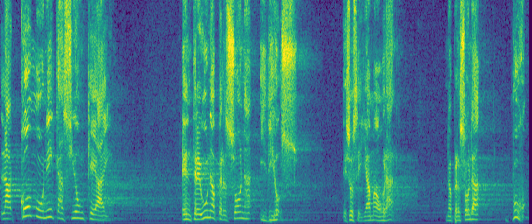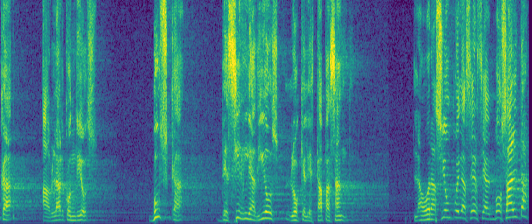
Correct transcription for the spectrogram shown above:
la comunicación que hay entre una persona y Dios. Eso se llama orar. Una persona busca hablar con Dios. Busca decirle a Dios lo que le está pasando. La oración puede hacerse en voz alta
